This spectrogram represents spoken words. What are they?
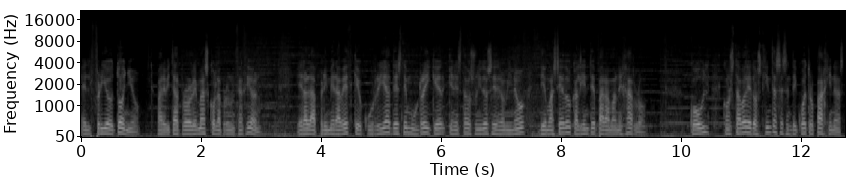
el frío otoño, para evitar problemas con la pronunciación. Era la primera vez que ocurría desde Moonraker, que en Estados Unidos se denominó demasiado caliente para manejarlo. Cold constaba de 264 páginas,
